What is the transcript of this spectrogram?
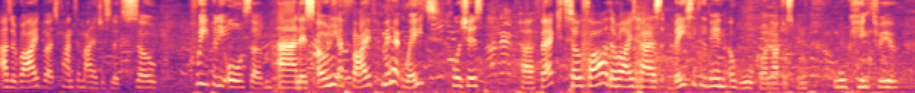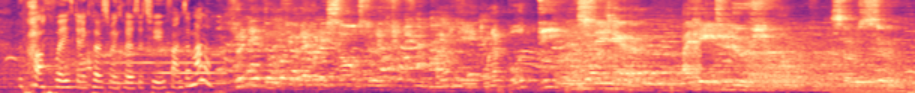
as a ride, but Phantom Manor just looks so creepily awesome. And it's only a five minute wait, which is perfect. So far, the ride has basically been a walk on. I've just been walking through the pathway is getting closer and closer to Phantom Manor. Venez donc faire la connaissance de la future mariée dont la beauté Seeing I hate to lose you so soon.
